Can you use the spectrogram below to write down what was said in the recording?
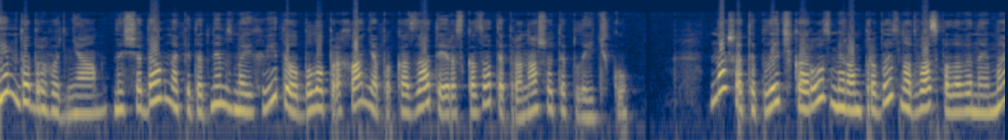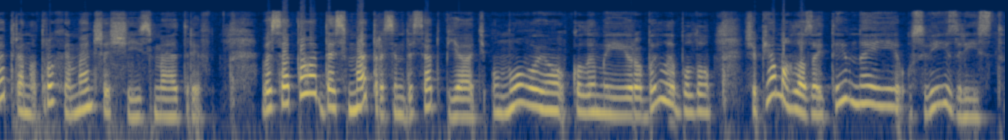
Всім доброго дня! Нещодавно під одним з моїх відео було прохання показати і розказати про нашу тепличку. Наша тепличка розміром приблизно 2,5 метри на трохи менше 6 метрів. Висота десь 1,75 м. Умовою, коли ми її робили, було, щоб я могла зайти в неї у свій зріст.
